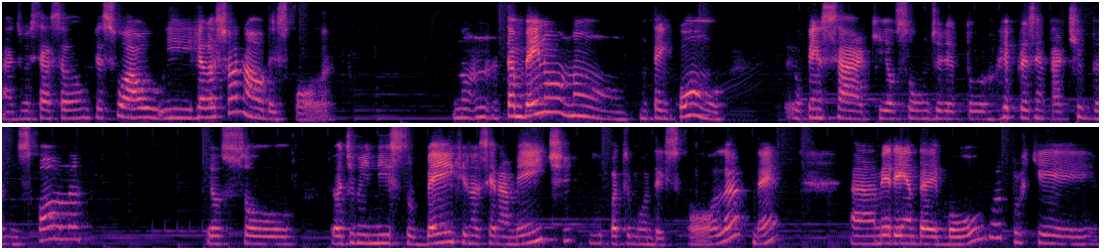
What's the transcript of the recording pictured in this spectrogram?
a administração pessoal e relacional da escola. Não, também não, não, não tem como eu pensar que eu sou um diretor representativo da minha escola, eu sou, eu administro bem financeiramente o patrimônio da escola, né? A merenda é boa, porque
